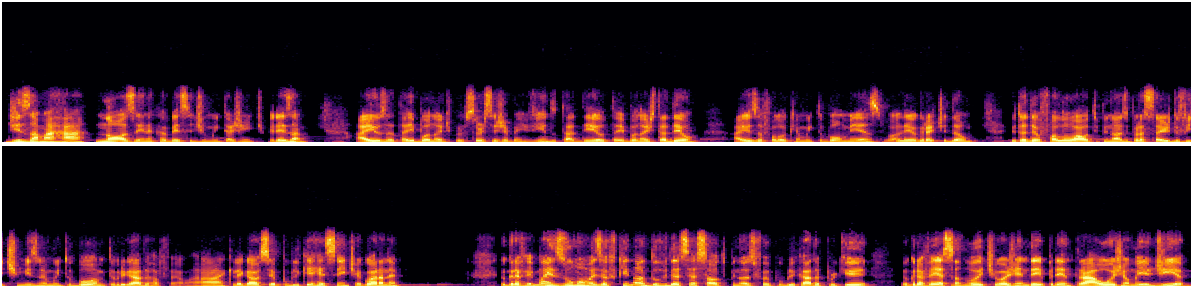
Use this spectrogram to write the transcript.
desamarrar nós aí na cabeça de muita gente, beleza? A Ilza tá aí, boa noite, professor, seja bem-vindo. Tadeu tá aí, boa noite, Tadeu. A Ilza falou que é muito bom mesmo, valeu, gratidão. E o Tadeu falou, auto-hipnose para sair do vitimismo é muito boa, muito obrigado, Rafael. Ah, que legal, você eu publiquei recente agora, né? Eu gravei mais uma, mas eu fiquei na dúvida se essa auto-hipnose foi publicada, porque eu gravei essa noite, eu agendei para entrar hoje ao meio-dia.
